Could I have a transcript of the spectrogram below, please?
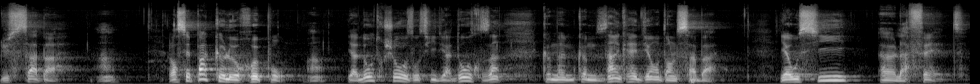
du sabbat. Hein. Alors ce n'est pas que le repos, hein. Il y a d'autres choses aussi, il y a d'autres comme, ingrédients dans le sabbat. Il y a aussi euh, la fête.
